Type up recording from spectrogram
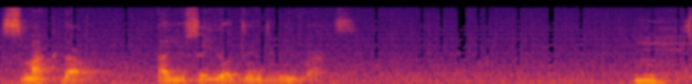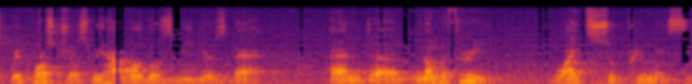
smack down, and you say you're doing deliverance. It's preposterous. We have all those videos there. And um, number three, white supremacy.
